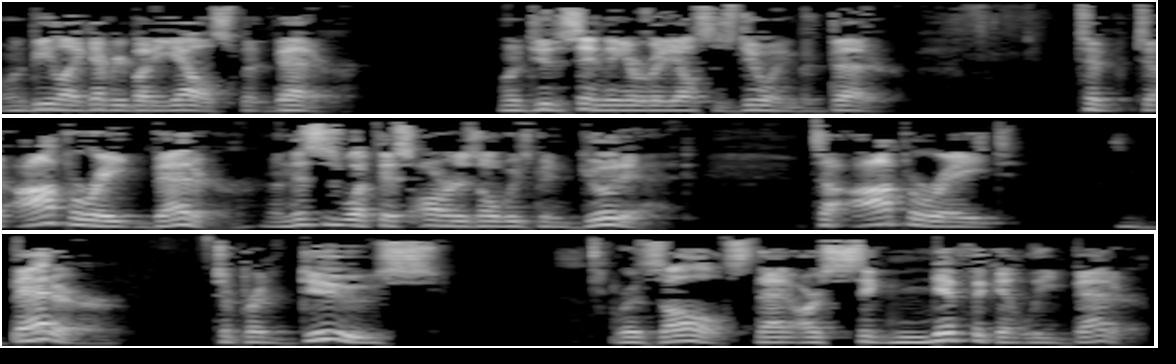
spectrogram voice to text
I want to be like everybody else, but better. I want to do the same thing everybody else is doing, but better. To, to operate better, and this is what this art has always been good at, to operate better, to produce results that are significantly better.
